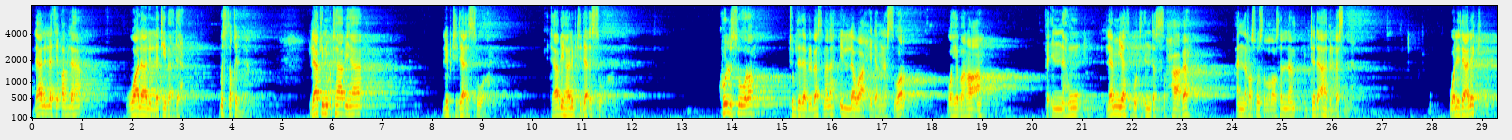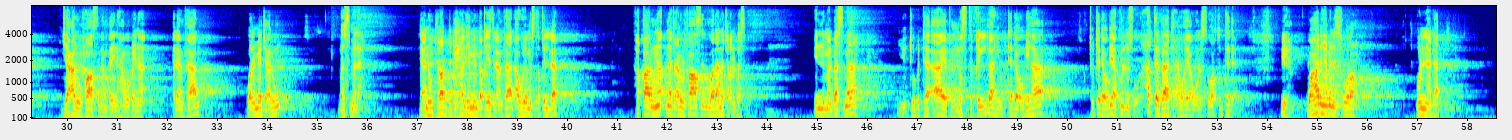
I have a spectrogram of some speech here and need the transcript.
لا للتي قبلها ولا للتي بعدها. مستقلة. لكن يؤتى بها لابتداء السورة يؤتى بها لابتداء السورة كل سورة تبتدأ بالبسملة إلا واحدة من السور وهي براءة فإنه لم يثبت عند الصحابة أن الرسول صلى الله عليه وسلم ابتدأها بالبسملة. ولذلك جعلوا فاصلا بينها وبين الأنفال ولم يجعلوا بسملة لأنهم ترددوا هل هي من بقية الأنفال أو هي مستقلة فقالوا نجعل الفاصل ولا نجعل البسملة. إنما البسملة آية مستقلة يبتدأ بها تبتدأ بها كل سورة حتى الفاتحة وهي أول السور تبتدأ بها. وهل هي من السورة؟ قلنا لا.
